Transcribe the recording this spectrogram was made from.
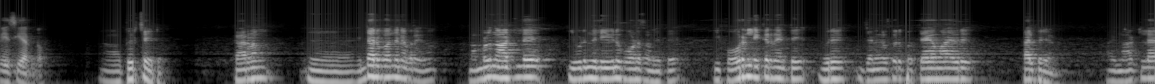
ഫേസ് ചെയ്യാറുണ്ടോ? തീർച്ചയായിട്ടും. കാരണം എന്റെ അനുഭവം തന്നെ പറയുന്നു. നമ്മൾ നാട്ടിൽ ഇവിടുന്ന് ലീവിന് പോകുന്ന സമയത്ത് ഈ ഫോറിൻ ലിക്കറിനായിട്ട് ഒരു ജനങ്ങൾക്കൊരു പ്രത്യേകമായ ഒരു താല്പര്യമാണ്. അത് നാട്ടിലെ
